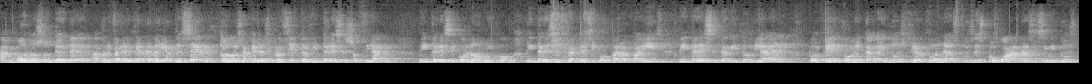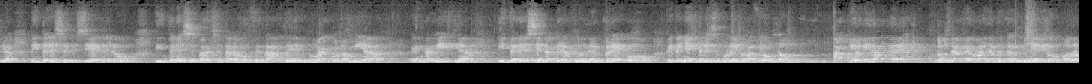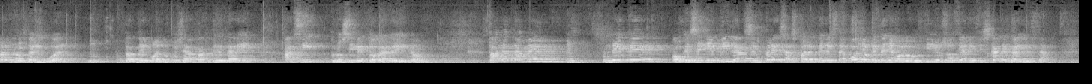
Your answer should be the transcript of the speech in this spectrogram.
ao noso entender, a preferencia deberían de ser todos aqueles proxectos de interese social, de interese económico, de interese estratégico para o país, de interese territorial, porque fomentan a industria en zonas pues, despoboadas e sin industria, de interese de xénero, de interese para sentar a mocedade nunha economía en Galicia, interese na creación de emprego, que teña interese pola innovación, non. A prioridade, donde alguén vai a meter dinheiro nos da igual. Entonces, bueno, pues ya a partir de aí, así prosigue toda a lei, non? Fala tamén de que o que se lle pida ás empresas para ter este apoio que teñan o domicilio social e fiscal en Galiza.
